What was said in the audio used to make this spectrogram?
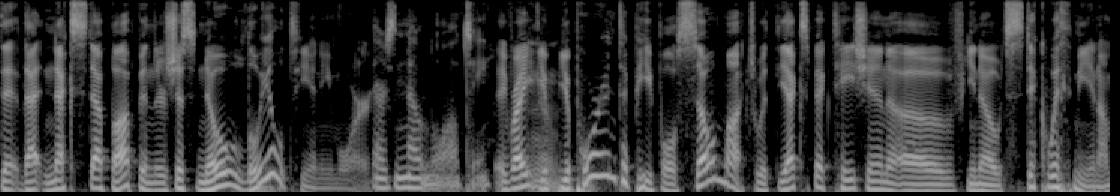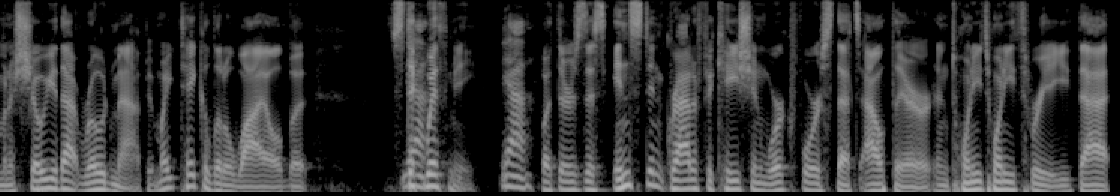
that, that next step up, and there's just no loyalty anymore. there's no loyalty. Eh, right? You, you pour into people so much with the expectation of, you know, stick with me and I'm going to show you that roadmap. It might take a little while, but stick Yeah. with me. Yeah, But there's this instant gratification workforce that's out there in 2023 that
